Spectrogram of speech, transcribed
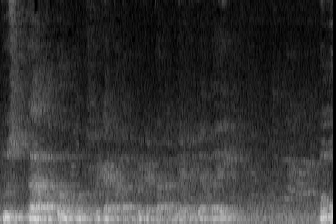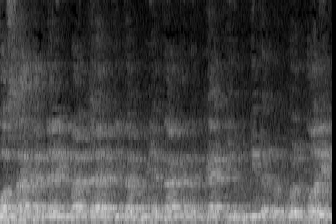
dusta ataupun perkataan-perkataan yang tidak baik. Memuasakan daripada kita punya tangan dan kaki untuk tidak berbuat zalim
